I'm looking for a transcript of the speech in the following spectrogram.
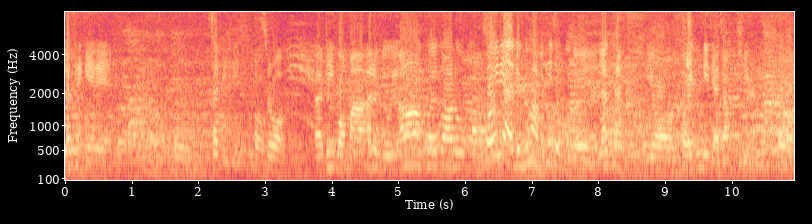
လက်ခံခဲ့တဲ့ဟိုဇက်တွေလीဆိုတော့ အဲဒီပေါ်မှာအဲ့လိုမျိုးအာကွဲသွားလို့စိုးရည်တဲ့လူမျိုးမှမဖြစ်ကြဘူးဆိုရင်လက်ခံပြီးတော့ရိုက်ကူးနေကြအကြောင်းမရှိဘူးဆိုတော့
